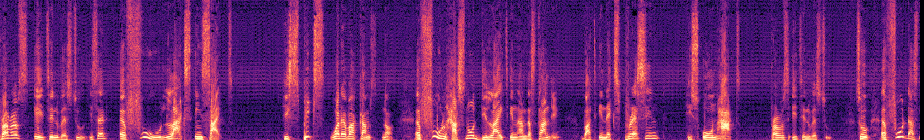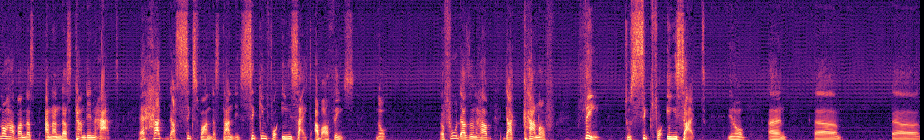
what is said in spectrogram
Proverbs 18 verse 2. He said, "A fool lacks insight." He speaks whatever comes. No. A fool has no delight in understanding, but in expressing his own heart. Proverbs 18, verse 2. So a fool does not have an understanding heart, a heart that seeks for understanding, seeking for insight about things. No. A fool doesn't have that kind of thing to seek for insight, you know. And um, uh,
